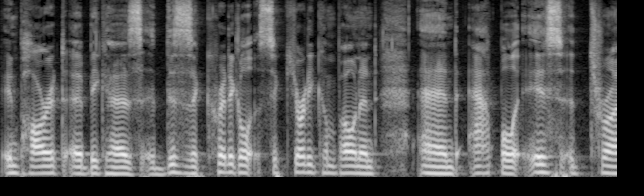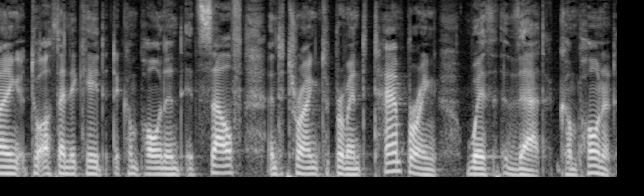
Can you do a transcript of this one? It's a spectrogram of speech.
in part uh, because this is a critical security component, and Apple is trying to authenticate the component itself and trying to prevent tampering with that component.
